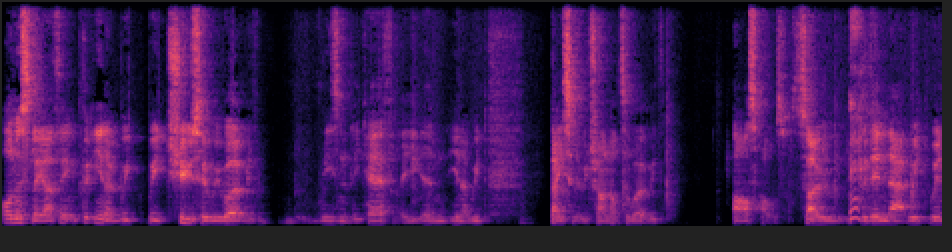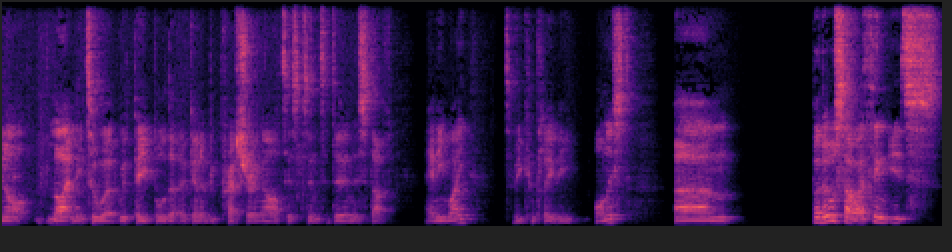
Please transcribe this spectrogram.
honestly, I think, you know, we, we choose who we work with reasonably carefully. And, you know, we basically we try not to work with assholes. So within that, we, we're not likely to work with people that are going to be pressuring artists into doing this stuff anyway. To be completely honest, um, but also I think it's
